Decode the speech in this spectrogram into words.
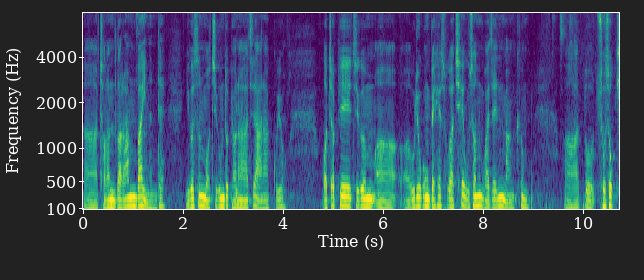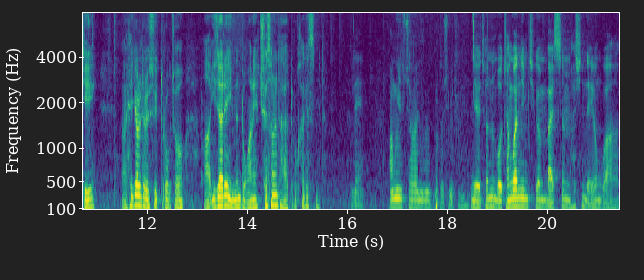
어, 전달한 바 있는데 이것은 뭐 지금도 변화하지 않았고요. 어차피 지금 어, 어, 의료 공백 해소가 최우선 과제인 만큼 어, 또 조속히 어, 해결될 수 있도록 저 어, 이 자리에 있는 동안에 최선을 다하도록 하겠습니다. 네. 박민수 차관님은 어떠십니까? 예, 저는 뭐 장관님 지금 말씀하신 내용과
